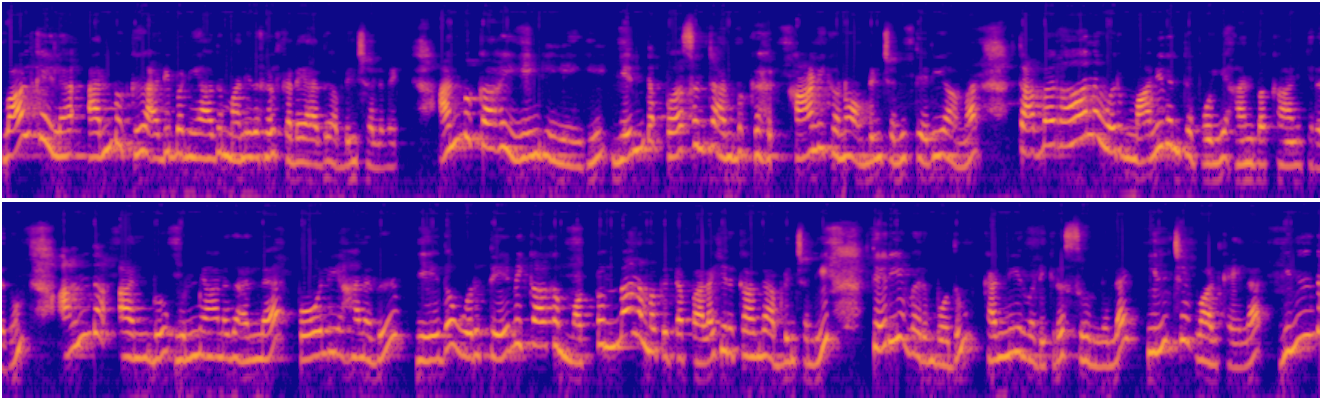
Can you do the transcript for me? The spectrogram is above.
வாழ்க்கையில் அன்புக்கு அடிபணியாத மனிதர்கள் கிடையாது அப்படின்னு சொல்லுவேன். அன்புக்காக ஏங்கி ஏங்கி எந்த பர்சன்ட் அன்புக்கு காணிக்கணும் அப்படின்னு சொல்லி தெரியாமல் தவறான ஒரு மனிதன்கிட்ட போய் அன்பை காணிக்கிறதும் அந்த அன்பு உண்மையானது அல்ல போலியானது ஏதோ ஒரு தேவைக்காக மட்டும்தான் நம்மக்கிட்ட பழகியிருக்காங்க அப்படின்னு சொல்லி தெரிய வரும்போதும் கண்ணீர் வடிக்கிற சூழ்நிலை இன்றைய வாழ்க்கையில் இந்த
